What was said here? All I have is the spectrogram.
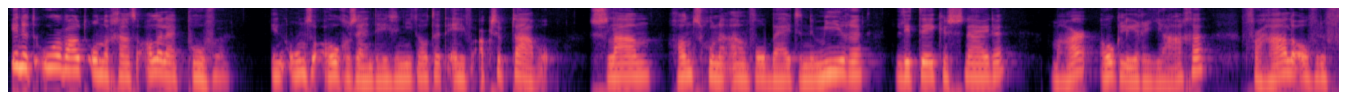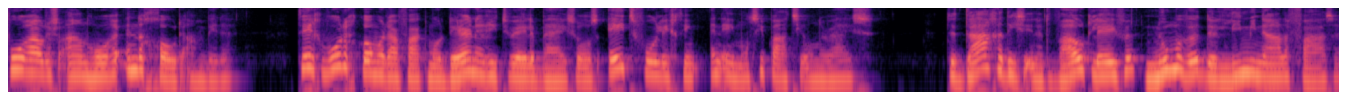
In het oerwoud ondergaan ze allerlei proeven. In onze ogen zijn deze niet altijd even acceptabel. Slaan, handschoenen aan vol bijtende mieren, littekens snijden, maar ook leren jagen, verhalen over de voorouders aanhoren en de goden aanbidden. Tegenwoordig komen daar vaak moderne rituelen bij, zoals aidsvoorlichting en emancipatieonderwijs. De dagen die ze in het woud leven noemen we de liminale fase.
